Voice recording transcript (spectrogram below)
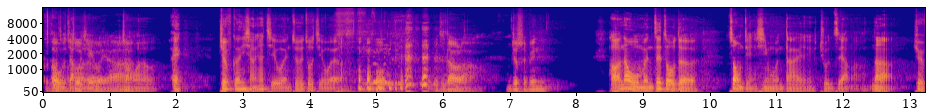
不知道哦，怎么做我讲结尾啊我？讲完了。哎、j e f f 哥，你想一下结尾，你就会做结尾了。我不知道啦，你就随便好，那我们这周的重点新闻大概就是这样啊。那 Jeff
